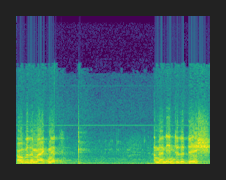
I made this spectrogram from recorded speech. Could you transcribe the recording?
over the magnet and then into the dish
